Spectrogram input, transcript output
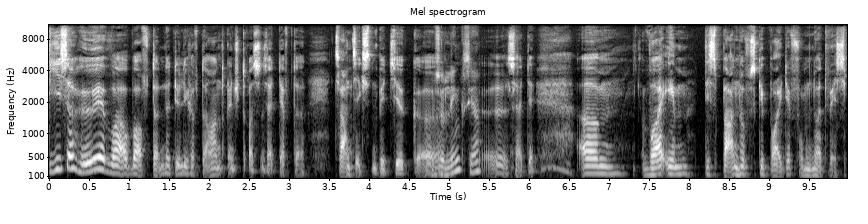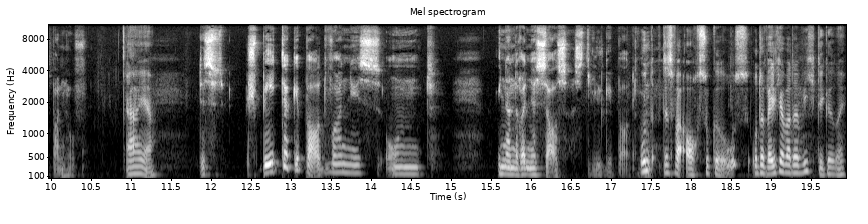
dieser Höhe war aber auf der, natürlich auf der anderen Straßenseite, auf der 20. Bezirk äh, also links, ja. Äh, Seite, ähm, war eben das Bahnhofsgebäude vom Nordwestbahnhof. Ah ja. Das später gebaut worden ist und in einem Renaissance-Stil gebaut worden. Und das war auch so groß? Oder welcher war der wichtigere?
